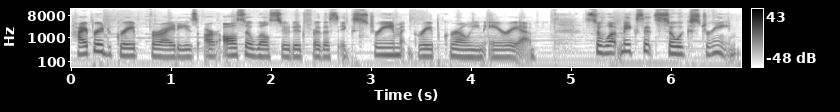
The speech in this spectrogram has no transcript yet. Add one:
Hybrid grape varieties are also well suited for this extreme grape growing area. So, what makes it so extreme?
